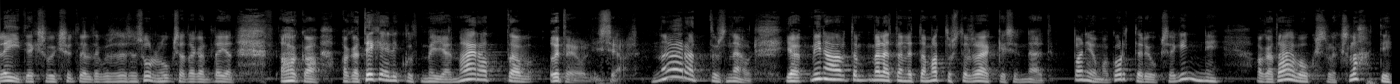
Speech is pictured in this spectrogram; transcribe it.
leid, eks võiks ütelda, kui sa selle surnu ukse tagant leiad. aga, aga tegelikult meie naeratav õde oli seal, naeratus näol. ja mina mäletan, et ta matustel rääkisin, näed pani oma korteri ukse kinni, aga taevauks läks lahti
